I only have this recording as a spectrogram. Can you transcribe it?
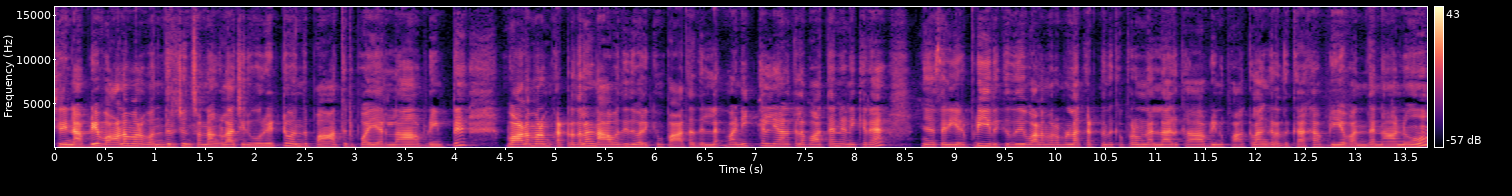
சரி நான் அப்படியே வாழை மரம் வந்துருச்சுன்னு சொன்னாங்களா? சரி ஒரு எட்டு வந்து பார்த்துட்டு போயிடலாம் அப்படின்ட்டு வாழை மரம் கட்டுறதெல்லாம் நான் வந்து இது வரைக்கும் பார்த்ததில்ல. மணி கல்யாணத்தில் பார்த்தேன்னு நினைக்கிறேன். சரி எப்படி இருக்குது? வாழைமரம்லாம் கட்டினதுக்கப்புறம் நல்லா இருக்கா? அப்படின்னு பார்க்கலாங்கிறதுக்காக அப்படியே வந்தேன் நானும்.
